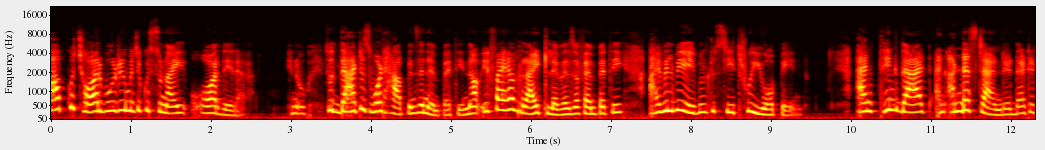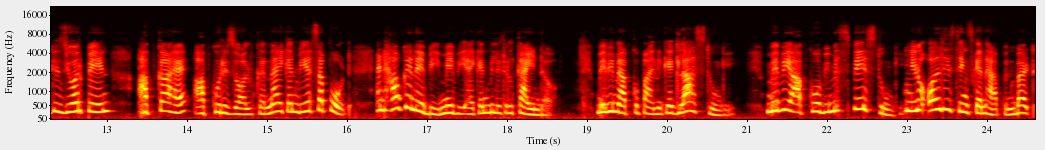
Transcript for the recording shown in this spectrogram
आप कुछ और बोल रही हो, मुझे कुछ सुनाई और दे रहा है। You know. So that is what happens in empathy. Now, if i have right levels of empathy, i will be able to see through your pain and think that and understand it that it is your pain आपका है, आपको रिजॉल्व करना I can be a support and how can I be maybe I can be little kinder maybe मैं आपको पानी के ग्लास दूँगी. मे बी आपको अभी मैं स्पेस दूँगी. You know all these things can happen but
